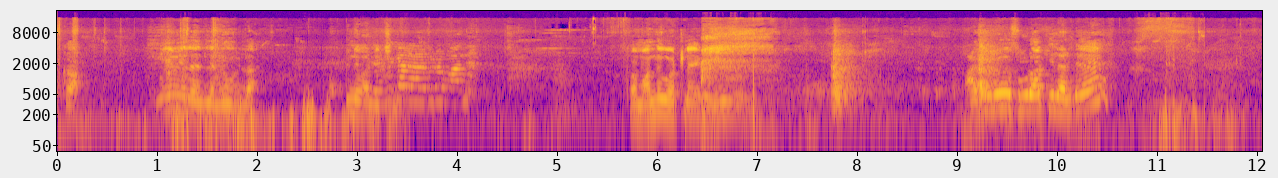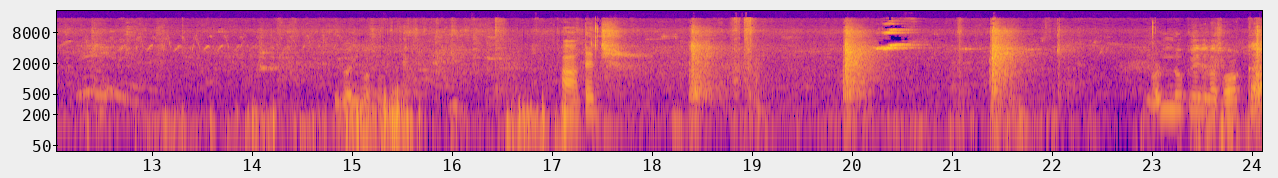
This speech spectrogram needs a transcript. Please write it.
ఒక ఏమీ మేము ఇలా మందు కొట్టలే చూడు అఖిల్ అంటే? ఇగో. తెచ్చు. రెండు కేజీల సొరకాయ.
